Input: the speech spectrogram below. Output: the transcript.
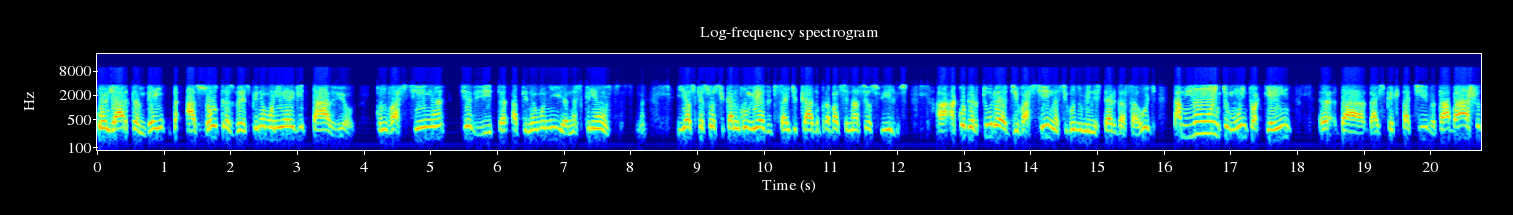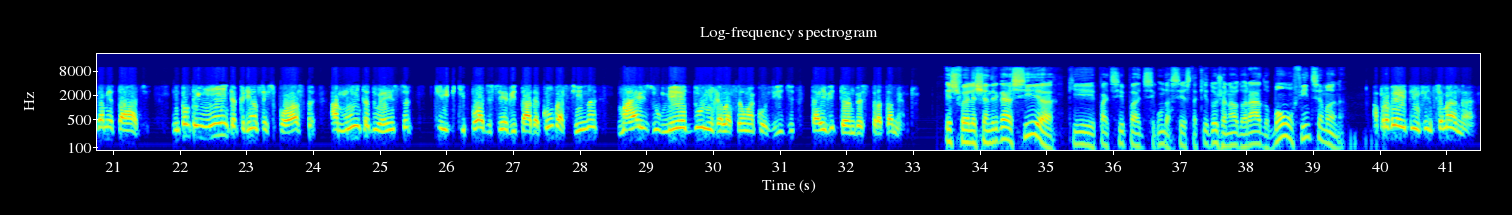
olhar também as outras doenças. Pneumonia é evitável. Com vacina se evita a pneumonia nas crianças. Né? E as pessoas ficaram com medo de sair de casa para vacinar seus filhos. A, a, cobertura de vacina, segundo o Ministério da Saúde, está muito, muito aquém eh, da, da expectativa, está abaixo da metade. Então tem muita criança exposta a muita doença que, que pode ser evitada com vacina, mas o medo em relação à Covid está evitando esse tratamento. Este foi Alexandre Garcia, que participa de segunda a sexta aqui do Jornal Dourado. Bom fim de semana. Aproveitem o fim de semana.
